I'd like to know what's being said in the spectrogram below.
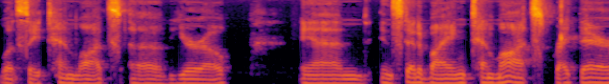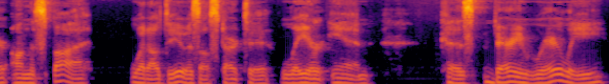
let's say 10 lots of euro and instead of buying 10 lots right there on the spot, what I'll do is I'll start to layer in because very rarely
